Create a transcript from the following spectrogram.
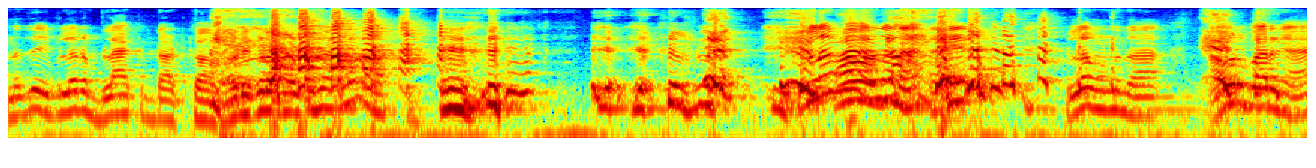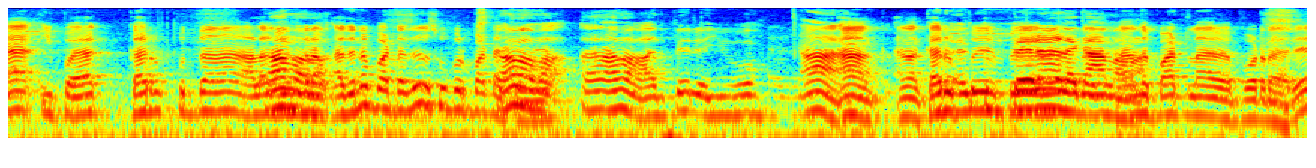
வந்து இவ்வளவு பிளாக் டாட் காம் அப்படி கூட. எல்லாமே? எல்லாம் ஒண்ணுதான். அவரு பாருங்க இப்ப கருப்பு தான் அழகுன்ற அது என்ன பாட்டு அது? சூப்பர் பாட்டு ஆமா அது. ஆமா ஆமா அது பேர் ஐயோ. கருப்பு. அந்த பாட்டுலாம் போடுறாரு.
